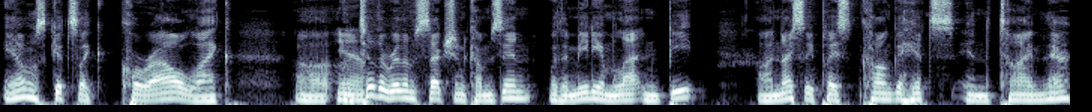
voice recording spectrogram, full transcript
it almost gets like chorale like uh, yeah. until the rhythm section comes in with a medium Latin beat. Uh, nicely placed conga hits in the time there.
